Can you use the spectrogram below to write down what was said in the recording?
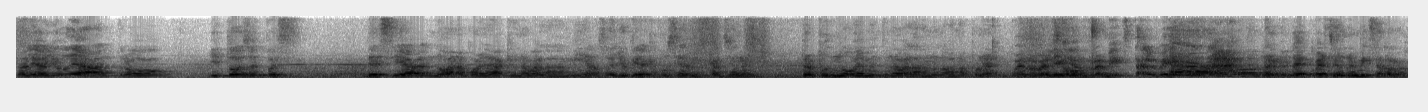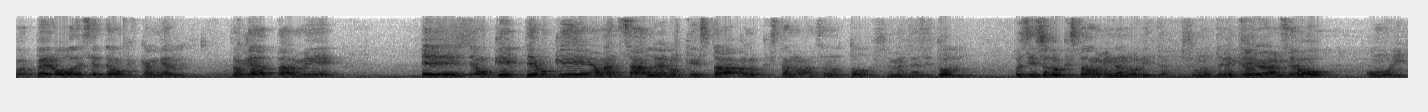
salía yo de antro y todo eso, y pues decía, no van a poner aquí una balada mía, o sea, yo quería que pusieran mis canciones pero pues no, obviamente una balada no la van a poner. Bueno, versión Digo- remix tal vez. Ah, no, re- re- versión remix a lo mejor, pero decía tengo que cambiarle, tengo que adaptarme, eh, tengo que tengo que avanzarle a lo que está a lo que están avanzando todos, ¿sí me entiendes? Y todo, pues si eso es lo que está dominando ahorita, pues uno tiene que adaptarse o, o morir.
